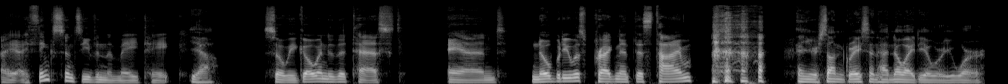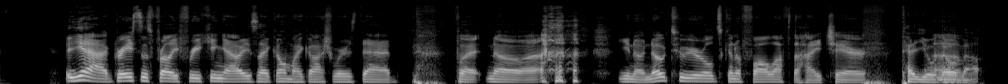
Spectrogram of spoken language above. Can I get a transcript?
I, I think, since even the May take. yeah. So we go into the test, and nobody was pregnant this time. And your son Grayson had no idea where you were. yeah, Grayson's probably freaking out. He's like, "Oh my gosh, where's dad?" But no, uh, you know, no two-year-old's gonna fall off the high chair. That you'll know Um, about.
